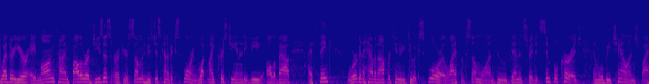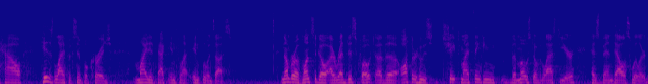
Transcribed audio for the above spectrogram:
whether you're a longtime follower of Jesus or if you're someone who's just kind of exploring what might Christianity be all about, I think we're going to have an opportunity to explore the life of someone who demonstrated simple courage and will be challenged by how his life of simple courage might, in fact, influ- influence us. A number of months ago, I read this quote. Uh, the author who's shaped my thinking the most over the last year has been Dallas Willard.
